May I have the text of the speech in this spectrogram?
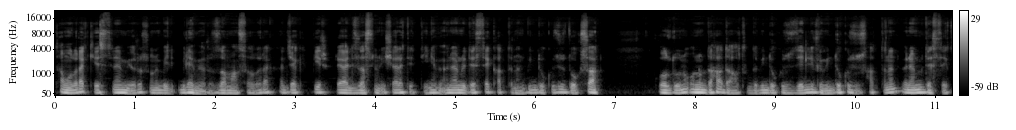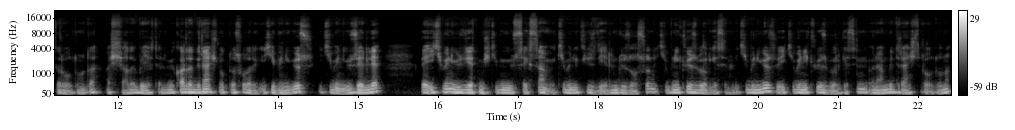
tam olarak kestiremiyoruz. Onu bilemiyoruz zamansal olarak. Ancak bir realizasyonu işaret ettiğini ve önemli destek hattının 1990 olduğunu, onun daha da altında 1950 ve 1900 hattının önemli destekler olduğunu da aşağıda belirtelim. Yukarıda direnç noktası olarak 2100, 2150 ve 2170, 2180 ve 2200 diyelim düz olsun. 2200 bölgesinin, 2100 ve 2200 bölgesinin önemli dirençleri olduğunu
